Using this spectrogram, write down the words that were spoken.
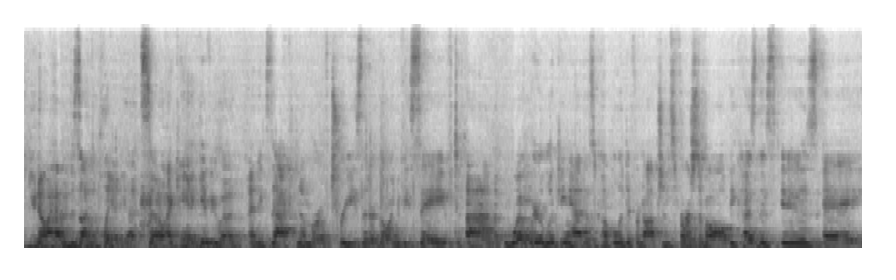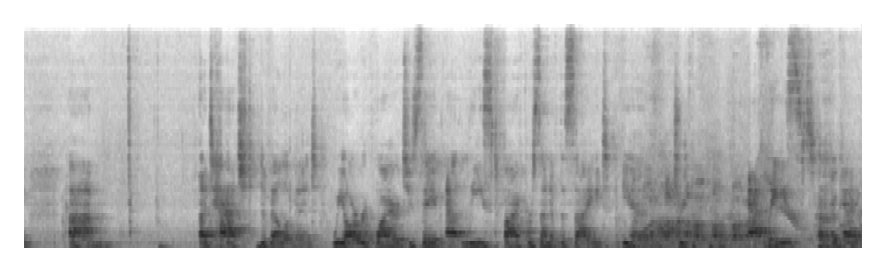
you know, I haven't designed the plan yet, so I can't give you a- an exact number of trees that are going to be saved. Um, What we're looking at is a couple of different options. First of all, because this is a um, attached development, we are required to save at least 5% of the site in tree. At least, okay?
